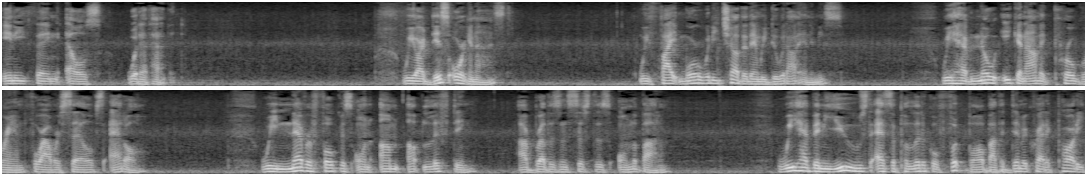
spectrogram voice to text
anything else would have happened? We are disorganized. We fight more with each other than we do with our enemies. We have no economic program for ourselves at all. We never focus on um, uplifting our brothers and sisters on the bottom. We have been used as a political football by the Democratic Party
